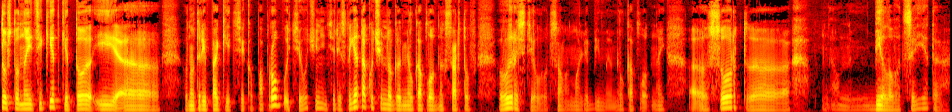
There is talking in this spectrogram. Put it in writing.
то, что на этикетке, то и э, внутри пакетика. Попробуйте, очень интересно. Я так очень много мелкоплодных сортов вырастил. Вот самый мой любимый мелкоплодный э, сорт э, белого цвета,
